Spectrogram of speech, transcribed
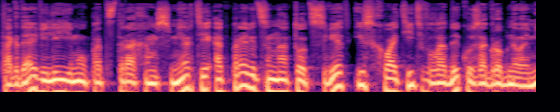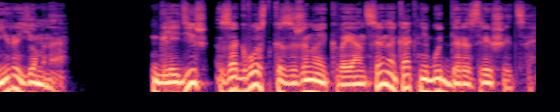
Тогда вели ему под страхом смерти отправиться на тот свет и схватить владыку загробного мира Йомна. Глядишь, загвоздка с женой Кваянсена как-нибудь да разрешится.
